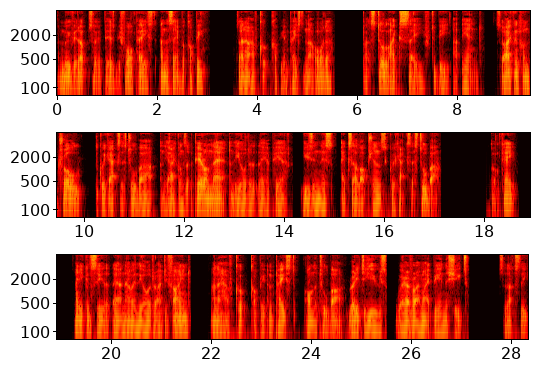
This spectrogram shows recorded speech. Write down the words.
and move it up so it appears before paste and the same for copy. So I now have cut, copy and paste in that order, but I'd still like save to be at the end. So I can control the quick access toolbar and the icons that appear on there and the order that they appear using this Excel options quick access toolbar. Okay, and you can see that they are now in the order I've defined and I have cut, copy and paste on the toolbar ready to use wherever I might be in the sheet. So that's the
